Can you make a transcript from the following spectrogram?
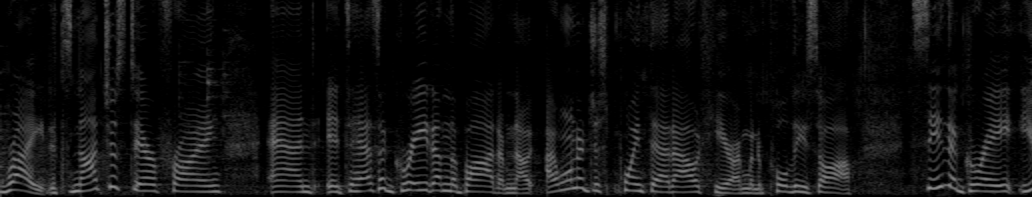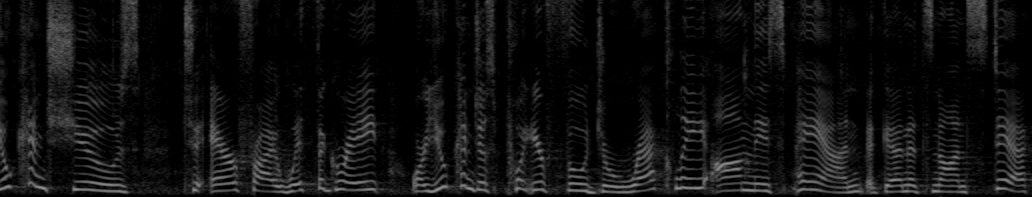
Right, it's not just air frying and it has a grate on the bottom. Now, I wanna just point that out here. I'm gonna pull these off. See the grate? You can choose to air fry with the grate, or you can just put your food directly on this pan. Again, it's non-stick,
